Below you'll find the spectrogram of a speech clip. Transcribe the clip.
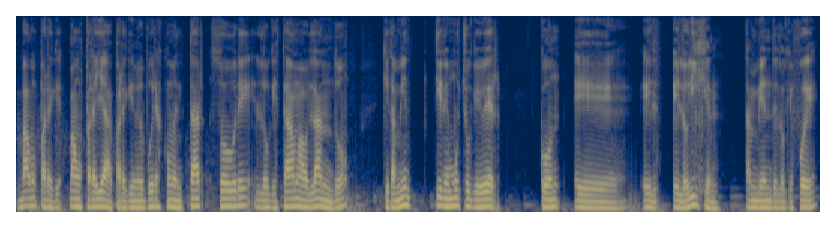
vamos para que vamos para allá, para que me pudieras comentar sobre lo que estábamos hablando que también tiene mucho que ver con eh, el, origen también de lo que fue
